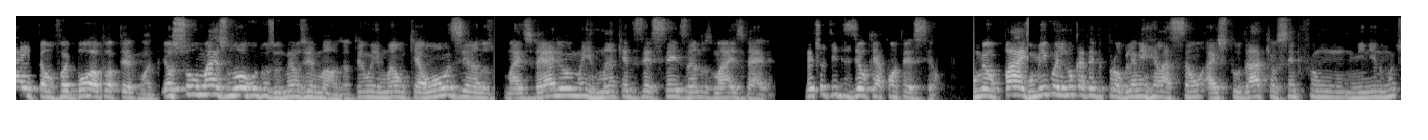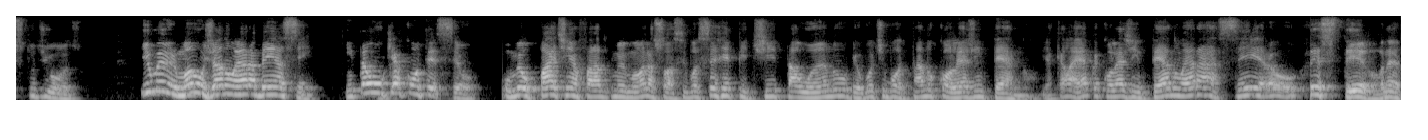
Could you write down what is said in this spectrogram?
Ah, então, foi boa a tua pergunta. Eu sou o mais novo dos meus irmãos. Eu tenho um irmão que é 11 anos mais velho e uma irmã que é 16 anos mais velha. Deixa eu te dizer o que aconteceu. O meu pai, comigo, ele nunca teve problema em relação a estudar, que eu sempre fui um menino muito estudioso. E o meu irmão já não era bem assim. Então, o que aconteceu? O meu pai tinha falado com o meu irmão: olha só, se você repetir tal ano, eu vou te botar no colégio interno. E aquela época, colégio interno era assim, era o desterro, né?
